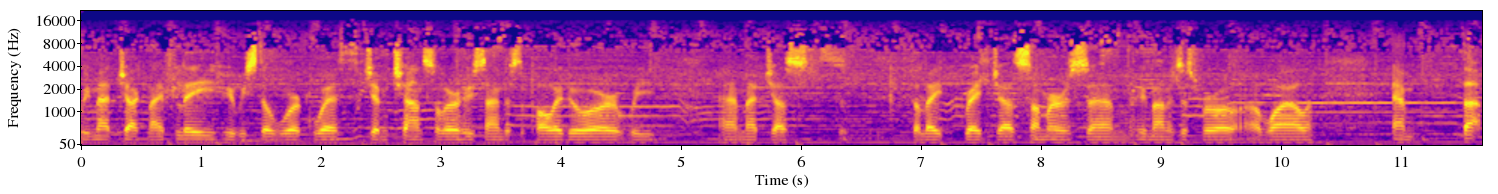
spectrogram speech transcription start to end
we met Jacknife Lee, who we still work with, Jim Chancellor, who signed us to Polydor. We uh, met Jazz, the, the late great Jazz Summers, um, who managed us for a, a while. Um, that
